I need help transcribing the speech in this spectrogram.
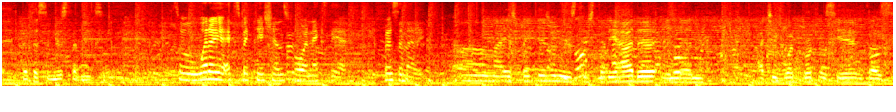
a better semester next year. So, what are your expectations for next year, personally? Uh, my expectation is to study harder and then achieve what brought us here because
